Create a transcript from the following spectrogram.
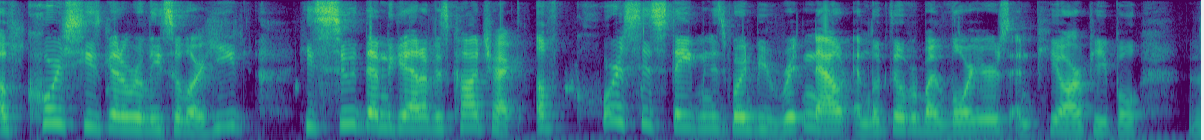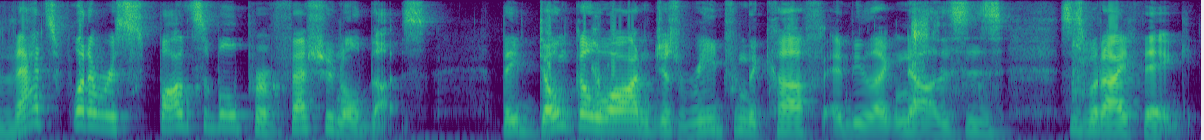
of course he's gonna release a lawyer. He he sued them to get out of his contract. Of course his statement is going to be written out and looked over by lawyers and PR people. That's what a responsible professional does. They don't go on just read from the cuff and be like, "No, this is this is what I think."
